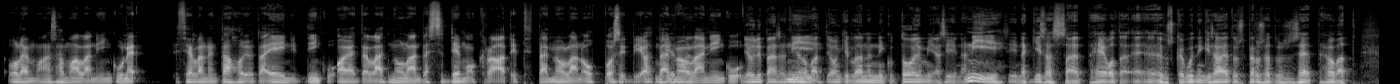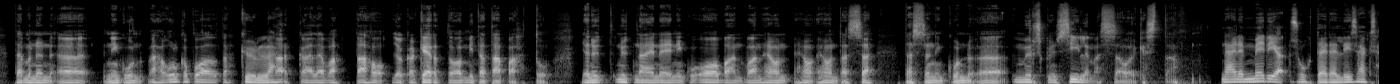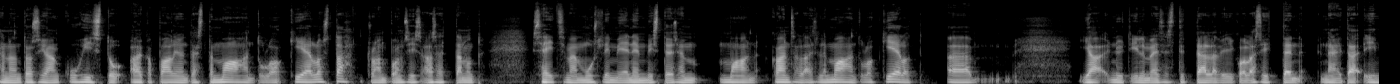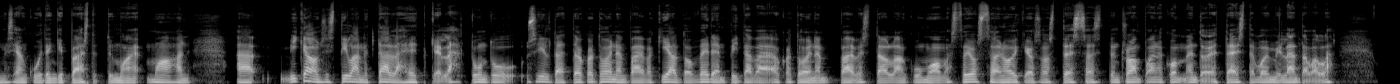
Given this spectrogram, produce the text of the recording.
olemaan samalla niin kuin, sellainen taho, jota ei nyt niin kuin ajatella, että me ollaan tässä demokraatit, tai me ollaan oppositio, tai niin, me ollaan niin kuin... Ja ylipäänsä, niin. he ovat jonkinlainen niin kuin toimija siinä, niin. siinä kisassa, että he ovat, koska kuitenkin se ajatus, perusajatus on se, että he ovat tämmöinen äh, niin kuin vähän ulkopuolelta Kyllä. tarkkaileva taho, joka kertoo, mitä tapahtuu. Ja nyt, nyt näin ei niin kuin ole, vaan, vaan he, on, he, on, he on tässä, tässä niin kuin, äh, myrskyn silmässä oikeastaan. Näiden mediasuhteiden lisäksi hän on tosiaan kuhistu aika paljon tästä maahantulokielosta. Trump on siis asettanut seitsemän muslimienemmistöisen maan kansalaisille maahantulokielot. ja nyt ilmeisesti tällä viikolla sitten näitä ihmisiä on kuitenkin päästetty ma- maahan. mikä on siis tilanne tällä hetkellä? Tuntuu siltä, että joka toinen päivä kielto on vedenpitävää ja joka toinen päivä sitä ollaan kumoamassa. Jossain oikeusasteessa ja sitten Trump aina kommentoi, että ei sitä voi millään tavalla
